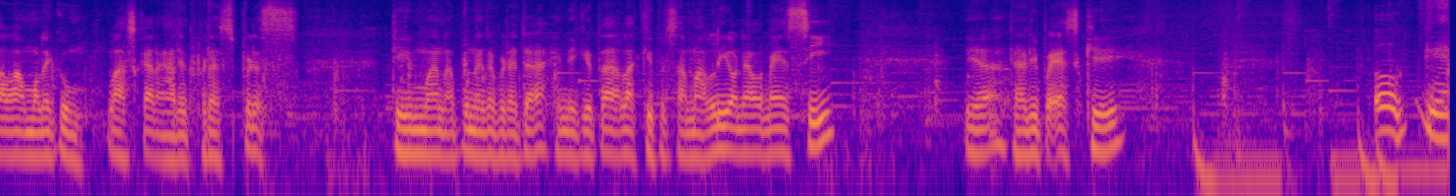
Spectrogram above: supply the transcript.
Assalamualaikum. Laskar Ngarit Beras Beras. Di mana pun Anda berada Ini kita lagi bersama Lionel Messi Ya dari PSG Oke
